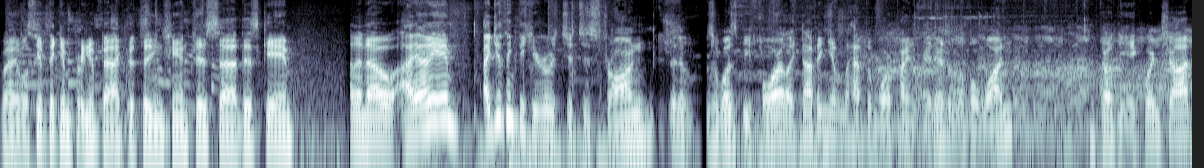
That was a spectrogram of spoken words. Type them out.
We'll see if they can bring it back with the Enchantress uh, this game. I don't know. I, I am. I do think the hero is just as strong as it, was before. Like not being able to have the Warpine Raiders at level one and throw the Acorn shot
